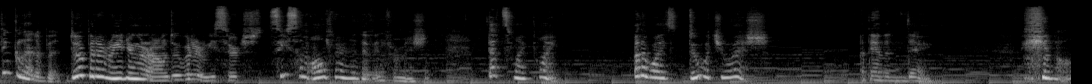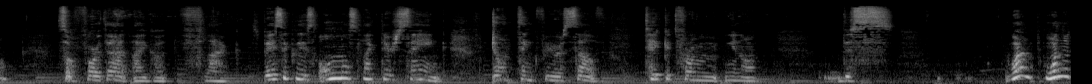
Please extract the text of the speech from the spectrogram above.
think a little bit. Do a bit of reading around, do a bit of research, see some alternative information. That's my point. Otherwise, do what you wish at the end of the day. You know? So for that, I got flack. Basically, it's almost like they're saying, don't think for yourself. Take it from, you know, this one one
